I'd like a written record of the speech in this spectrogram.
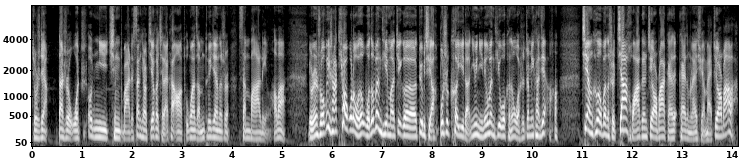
就是这样。但是我哦，你请把这三条结合起来看啊。途观咱们推荐的是三八零，好吧？有人说为啥跳过了我的我的问题吗？这个对不起啊，不是刻意的，因为你那个问题我可能我是真没看见啊。剑客问的是嘉华跟 G 二八该该怎么来选？买 G 二八吧，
